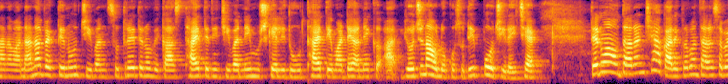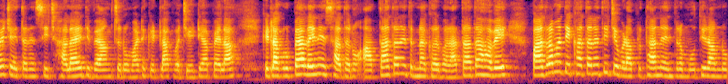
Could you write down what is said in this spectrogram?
નાનામાં નાના વ્યક્તિનું જીવન સુધરે, તેનો વિકાસ થાય, તેની જીવનની મુશ્કેલી દૂર થાય તે માટે અનેક યોજનાઓ લોકો સુધી પહોંચી રહી છે. તેનું આ ઉદાહરણ છે. આ કાર્યક્રમમાં ધારાસભ્ય ચૈતન્યસિંહ ઝાલાએ દિવ્યાંગજનો માટે કેટલાક વચેટિયા પહેલા કેટલાક રૂપિયા લઈને સાધનો આપતા હતા અને તેમના ઘર ભરાતા હતા. હવે પાદરામાં દેખાતા નથી જે વડાપ્રધાન નરેન્દ્ર મોદીરામનો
